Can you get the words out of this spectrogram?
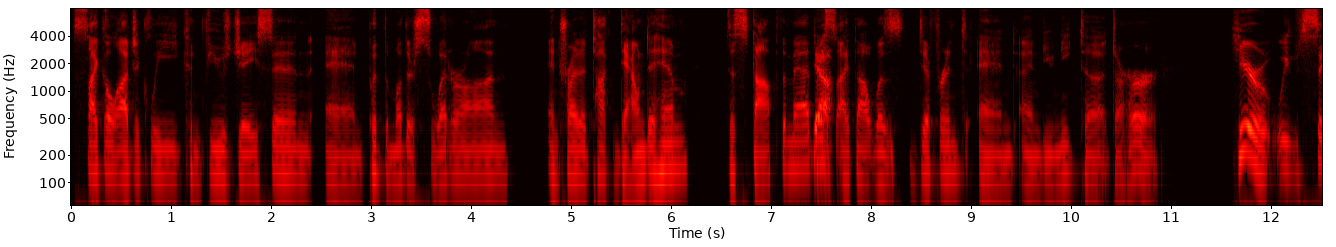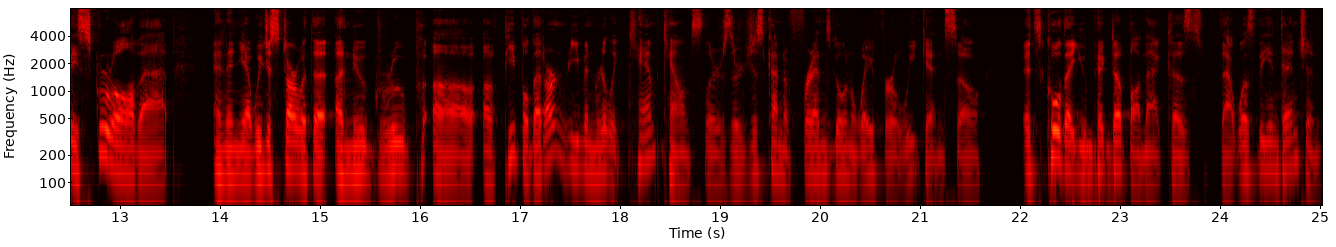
psychologically confuse Jason and put the mother's sweater on and try to talk down to him to stop the madness yeah. I thought was different and and unique to to her. Here we say screw all that. And then yeah, we just start with a, a new group uh, of people that aren't even really camp counselors. They're just kind of friends going away for a weekend. So it's cool that you picked up on that because that was the intention.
